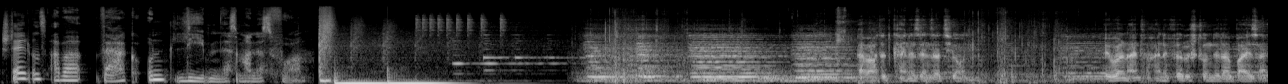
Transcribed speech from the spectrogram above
stellt uns aber Werk und Leben des Mannes vor. Erwartet keine Sensation. Wir wollen einfach eine Viertelstunde dabei sein.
